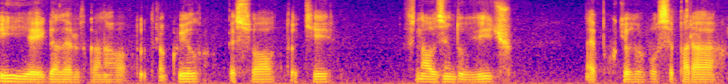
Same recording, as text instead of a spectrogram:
E aí, galera do canal, tudo tranquilo? Pessoal, tô aqui finalzinho do vídeo, né? Porque eu vou separar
